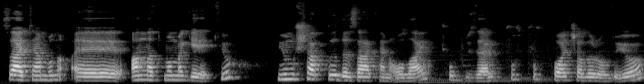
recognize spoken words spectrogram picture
Zaten bunu e, anlatmama gerek yok. Yumuşaklığı da zaten olay. Çok güzel puf puf poğaçalar oluyor.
